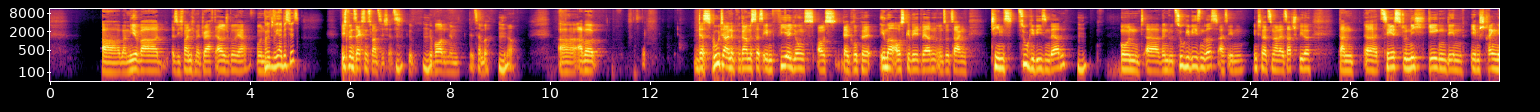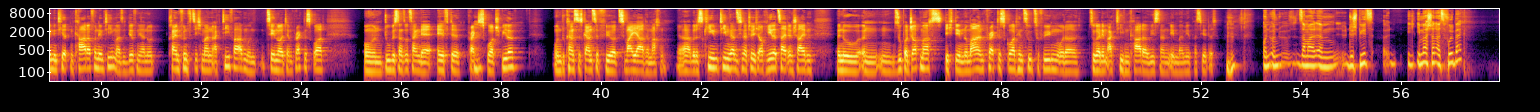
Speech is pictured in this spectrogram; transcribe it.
Uh, bei mir war, also ich war nicht mehr draft eligible, ja. Und Wie alt bist du jetzt? Ich bin 26 jetzt mhm. ge mhm. geworden im Dezember. Mhm. Genau. Uh, aber das Gute an dem Programm ist, dass eben vier Jungs aus der Gruppe immer ausgewählt werden und sozusagen Teams zugewiesen werden. Mhm. Und äh, wenn du zugewiesen wirst als eben internationaler Ersatzspieler, dann äh, zählst du nicht gegen den eben streng limitierten Kader von dem Team. Also dürfen ja nur 53 Mann aktiv haben und 10 Leute im Practice Squad. Und du bist dann sozusagen der elfte Practice mhm. Squad Spieler. Und du kannst das Ganze für zwei Jahre machen. Ja, aber das Team kann sich natürlich auch jederzeit entscheiden, wenn du einen, einen, super Job machst, dich dem normalen Practice Squad hinzuzufügen oder sogar dem aktiven Kader, wie es dann eben bei mir passiert ist. Mhm. Und, und sag mal, ähm, du spielst äh, immer schon als Fullback?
